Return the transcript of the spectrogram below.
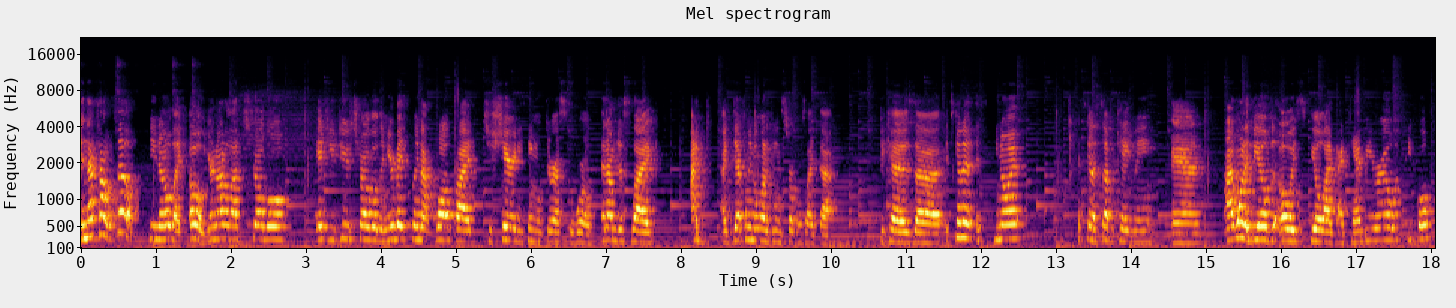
And that's how it felt. You know, like oh, you're not allowed to struggle. If you do struggle, then you're basically not qualified to share anything with the rest of the world. And I'm just like, I, I definitely don't want to be in circles like that because uh, it's gonna, it's, you know what? It's gonna suffocate me, and I want to be able to always feel like I can be real with people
